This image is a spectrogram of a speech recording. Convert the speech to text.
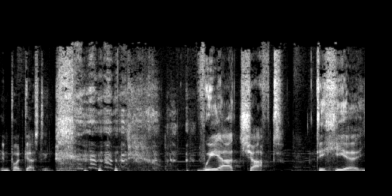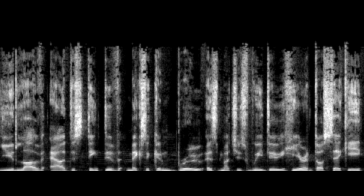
in podcasting. we are chuffed to hear you love our distinctive Mexican brew as much as we do. Here at Dos Equis,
